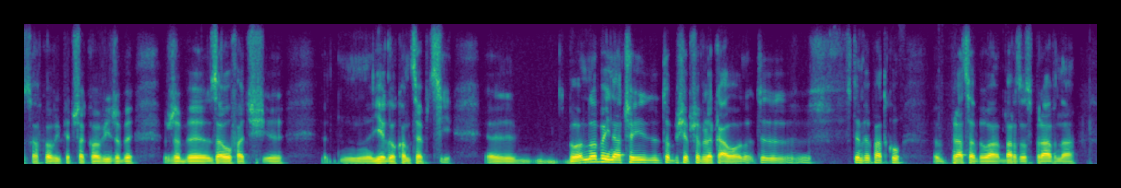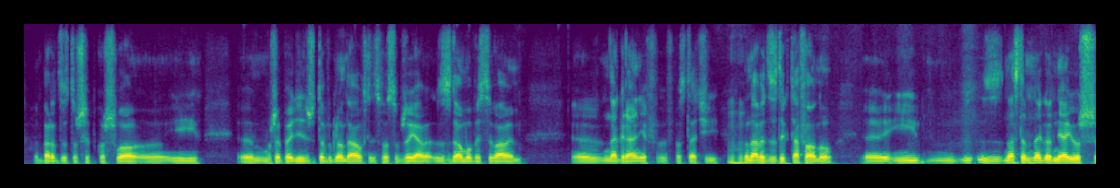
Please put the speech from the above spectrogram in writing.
Sławkowi Pietrzakowi, żeby, żeby zaufać jego koncepcji. Bo, no bo inaczej to by się przewlekało. No, w tym wypadku praca była bardzo sprawna, bardzo to szybko szło i y, muszę powiedzieć, że to wyglądało w ten sposób, że ja z domu wysyłałem y, nagranie w, postaci mhm. no nawet z dyktafonu y, i następnego dnia już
